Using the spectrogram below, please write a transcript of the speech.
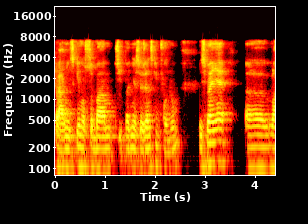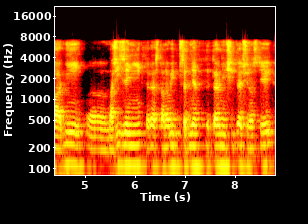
právnickým osobám, případně svěřenským fondům. Nicméně eh, vládní eh, nařízení, které stanoví předmět detailnější té činnosti,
